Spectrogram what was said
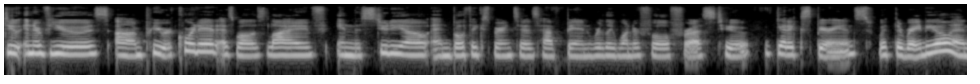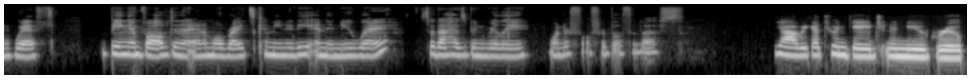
do interviews um, pre recorded as well as live in the studio, and both experiences have been really wonderful for us to get experience with the radio and with being involved in the animal rights community in a new way. So that has been really wonderful for both of us. Yeah, we get to engage in a new group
